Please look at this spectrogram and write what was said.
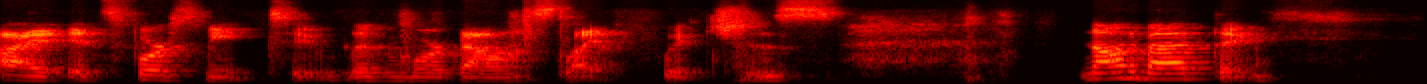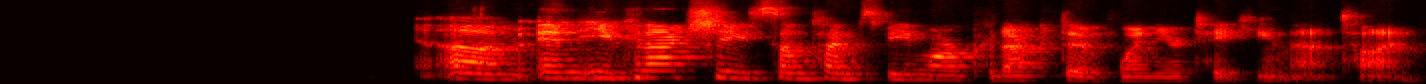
I it's forced me to live a more balanced life which is not a bad thing. Um, and you can actually sometimes be more productive when you're taking that time.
